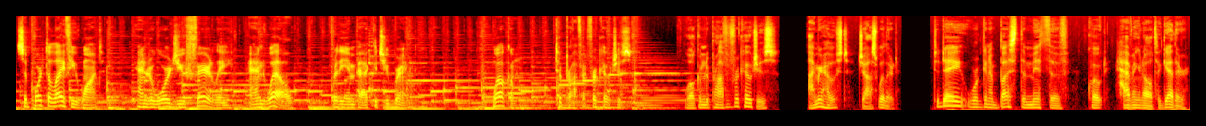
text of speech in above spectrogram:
support the life you want, and reward you fairly and well for the impact that you bring. Welcome to Profit for Coaches. Welcome to Profit for Coaches. I'm your host, Joss Willard. Today, we're going to bust the myth of, quote, having it all together,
